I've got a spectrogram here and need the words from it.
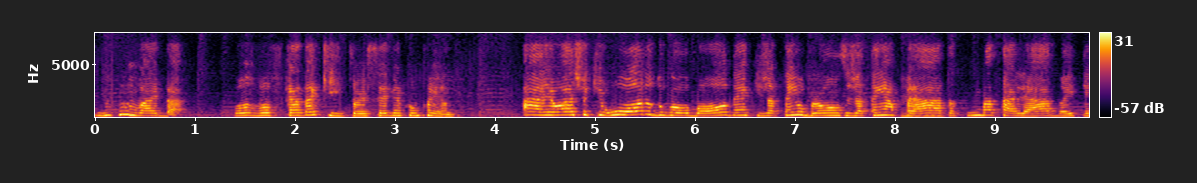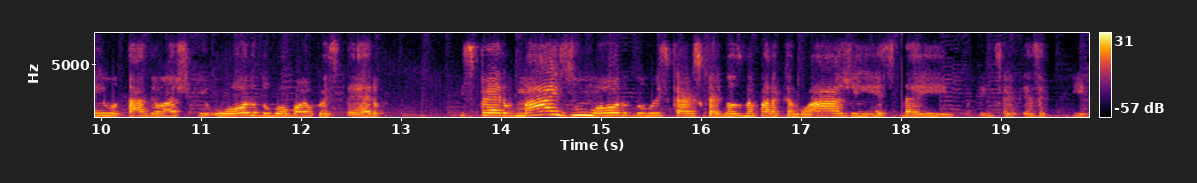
Não vai dar. Vou, vou ficar daqui, torcendo e acompanhando. Ah, eu acho que o ouro do goalball, né? Que já tem o bronze, já tem a prata, tem batalhado, aí tem lutado. Eu acho que o ouro do goalball é o que eu espero. Espero mais um ouro do Luiz Carlos Cardoso na paracanoagem. Esse daí eu tenho certeza que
